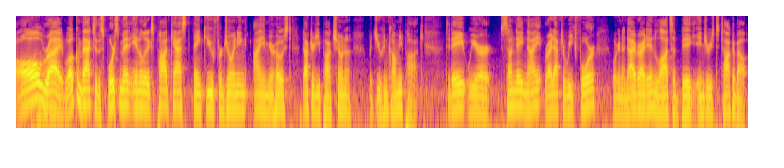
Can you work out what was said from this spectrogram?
All right, welcome back to the Sports Med Analytics Podcast. Thank you for joining. I am your host, Dr. Deepak Chona, but you can call me Pak. Today we are Sunday night, right after week four. We're going to dive right in. Lots of big injuries to talk about.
